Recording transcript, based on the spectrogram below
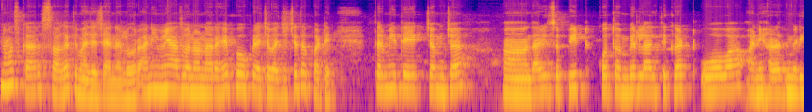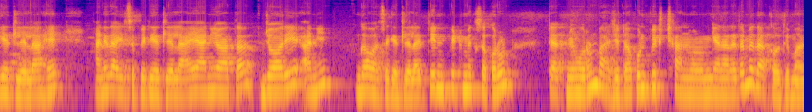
नमस्कार स्वागत आहे माझ्या चॅनलवर आणि मी आज बनवणार आहे भोपळ्याच्या भाजीचे धपाटे. तर मी ते एक चमचा डाळीचं पीठ कोथिंबीर लाल तिखट ओवा आणि हळद मीठ घेतलेलं आहे आणि डाळीचं पीठ घेतलेलं आहे आणि आता ज्वारी आणि गव्हाचं घेतलेलं आहे. तीन पीठ मिक्स करून त्यात मी वरून भाजी टाकून पीठ छान मळून घेणार आहे. तर मी दाखवते मळ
